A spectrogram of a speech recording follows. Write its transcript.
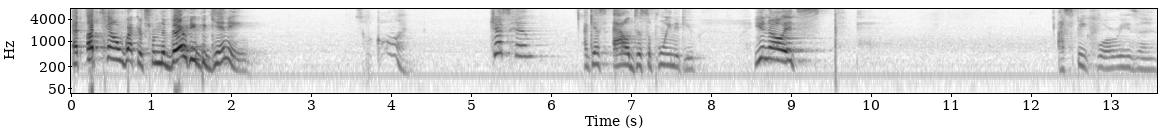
at Uptown Records from the very beginning is all gone. Just him. I guess Al disappointed you. You know, it's, I speak for a reason.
